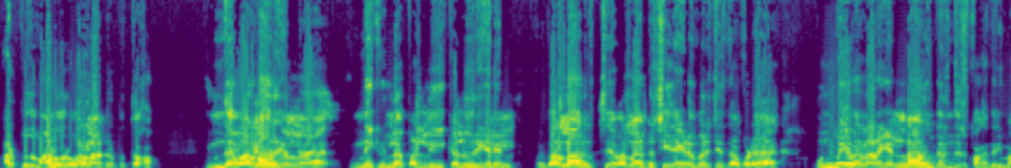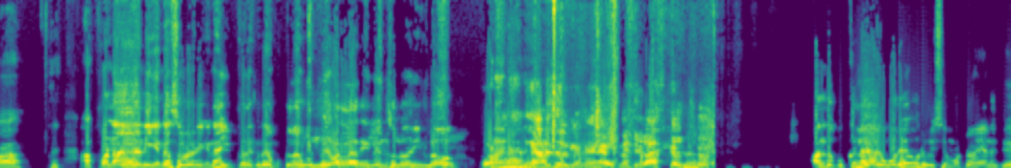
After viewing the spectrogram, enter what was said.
அற்புதமான ஒரு வரலாற்று புத்தகம். இந்த வரலாறுகள்ல இன்னைக்கு உள்ள பள்ளி கல்லூரிகளில் வரலாறு வரலாற்று செய்தியை இடம்பெற்றிருந்தா கூட உண்மை வரலாறு எல்லாரும் தெரிஞ்சிருப்பாங்க தெரியுமா? அப்பனா நீங்க என்ன சொல்றீங்கன்னா இப்ப இருக்கிற புக் எல்லாம் உண்மை வரலாறு இல்லைன்னு சொல்லுவீங்களோ உடனே ராஸ்கல். அந்த புக்ல ஒரே ஒரு விஷயம் மட்டும் எனக்கு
